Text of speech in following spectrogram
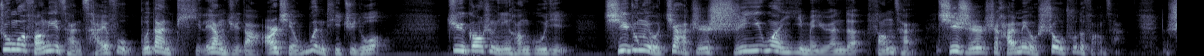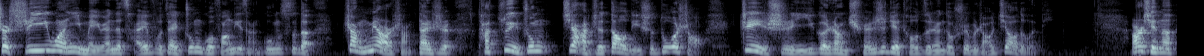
中国房地产财富不但体量巨大，而且问题巨多。据高盛银行估计，其中有价值十一万亿美元的房产，其实是还没有售出的房产。这十一万亿美元的财富在中国房地产公司的账面上，但是它最终价值到底是多少？这是一个让全世界投资人都睡不着觉的问题。而且呢，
